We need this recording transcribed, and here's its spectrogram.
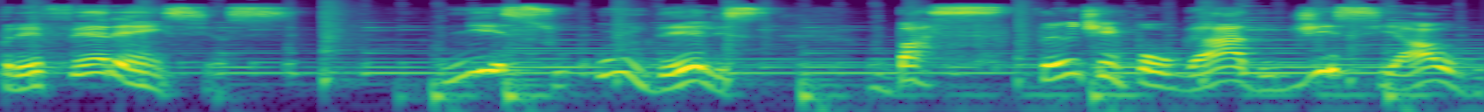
preferências. Nisso, um deles bastante empolgado, disse algo,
